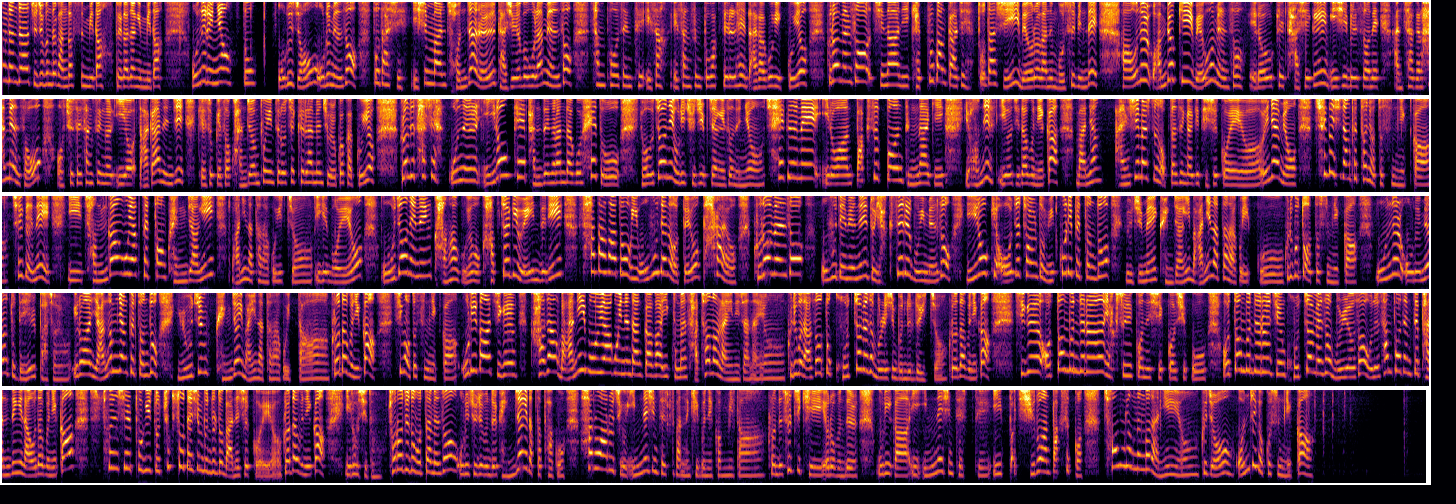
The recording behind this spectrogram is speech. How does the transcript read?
삼성전자 주주분들 반갑습니다. 배과장입니다. 오늘은요, 또 오르죠. 오르면서 또 다시 20만 전자를 다시 회복을 하면서 3% 이상 의 상승폭 확대를 해 나가고 있고요. 그러면서 지난 이 갭 구간까지 또 다시 메우러가는 모습인데 아, 오늘 완벽히 메우면서 이렇게 다시금 21선에 안착을 하면서 어, 추세 상승을 이어 나가는지 계속해서 관전 포인트로 체크를 하면 좋을 것 같고요. 그런데 사실 오늘 이렇게 반등을 한다고 해도 여전히 우리 주주 입장에서는요. 최근에 이러한 박스권 등락이 연일 이어지다 보니까 마냥 안심할 수는 없다는 생각이 드실 거예요. 왜냐하면 최근 시장 패턴이 어떻습니까? 최근에 이 전강후약 패턴 굉장히 많이 나타나고 있죠. 이게 뭐예요? 오전에는 강하고요. 갑자기 외인들이 사다가도 이 오후 되면 어때요? 팔아요. 그러면서 오후 되면은 또 약세를 보이면서 이렇게 어제처럼 또 윗꼬리 패턴도 요즘에 굉장히 많이 나타나고 있고 그리고 또 어떻습니까? 오늘 오르면 또 내일 빠져요. 이러한 양음양 패턴도 요즘 굉장히 많이 나타나고 있다. 그러다 보니까 지금 어떻습니까? 우리가 지금 가장 많이 보유하고 있는 단가가 이 9만 4천 원 라인이잖아요. 그리고 나서 또 고점에서 물리신 분들도 있죠. 그러다 보니까 지금 어떤 분들은 약수익 끊으실 것이고 어떤 분들은 지금 고점에서 물려서 오늘 3% 반등이 나오다 보니까 손실폭이 또 축소되신 분들도 많으실 거예요. 그러다 보니까 이러지도 저러지도 못하면서 우리 주주분들 굉장히 답답하고 하루하루 지금 인내심 테스트 받는 기분일 겁니다. 그런데 솔직히 여러분들 우리가 이 인내심 테스트 이 빠- 지루한 박스권 처음 겪는 건 아니에요. 그죠? 언제 겪었습니까?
